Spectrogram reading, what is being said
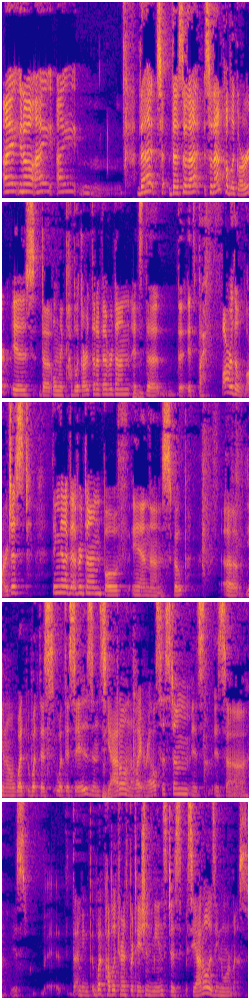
I, you know, I, I, mm, that, the, so that, so that public art is the only public art that I've ever done. It's the, the, it's by far the largest thing that I've ever done, both in uh, scope of, you know, what, what this, what this is in Seattle and the light rail system is, is, uh, is, I mean, what public transportation means to Seattle is enormous.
